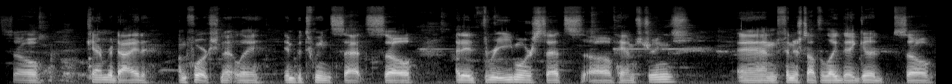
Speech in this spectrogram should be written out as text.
So, camera died, unfortunately, in between sets. So, I did three more sets of hamstrings and finished out the leg day good. So,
